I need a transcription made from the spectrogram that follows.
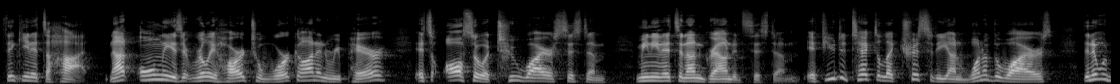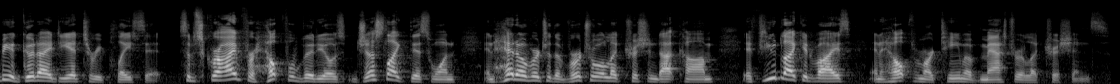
thinking it's a hot. Not only is it really hard to work on and repair, it's also a two-wire system, meaning it's an ungrounded system. If you detect electricity on one of the wires, then it would be a good idea to replace it. Subscribe for helpful videos just like this one and head over to thevirtualelectrician.com if you'd like advice and help from our team of master electricians.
